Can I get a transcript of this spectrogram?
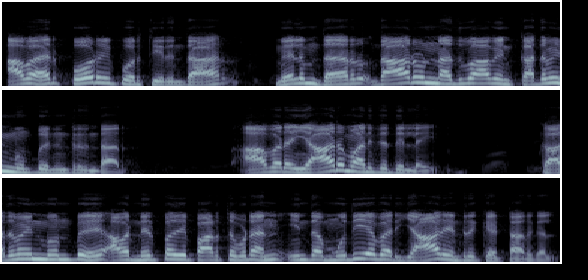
அவர் போர்வை பொருத்தியிருந்தார் மேலும் தாரு- தாருன் நதுவாவின் கதவின் முன்பு நின்றிருந்தார். அவரை யாரும் அறிந்ததில்லை. கதவின் முன்பு அவர் நிற்பதை பார்த்தவுடன் இந்த முதியவர் யார் என்று கேட்டார்கள்.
